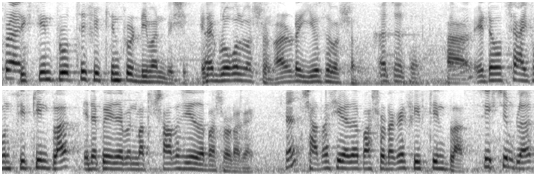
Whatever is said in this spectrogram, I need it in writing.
price sixteen pro হচ্ছে ফিফটিন প্রোর ডিমান্ড বেশি। এটা গ্লোবাল ভার্সন আর ওটা ইউএসএ ভার্সন আচ্ছা আচ্ছা। আর এটা হচ্ছে আইফোন ফিফটিন প্লাস এটা পেয়ে যাবেন মাত্র সাতাশি হাজার পাঁচশো টাকায়। হ্যাঁ? সাতাশি হাজার পাঁচশো টাকায় fifteen plus sixteen plus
